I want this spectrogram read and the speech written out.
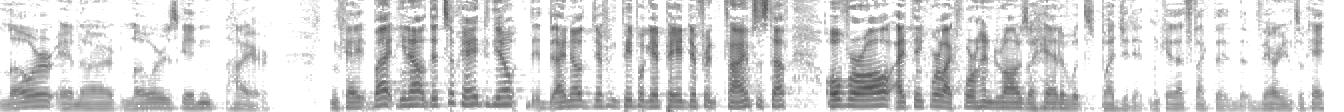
lower and our lower is getting higher. Okay, but you know, it's okay. You know, I know different people get paid different times and stuff. Overall, I think we're like four hundred dollars ahead of what's budgeted. Okay, that's like the, the variance. Okay,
